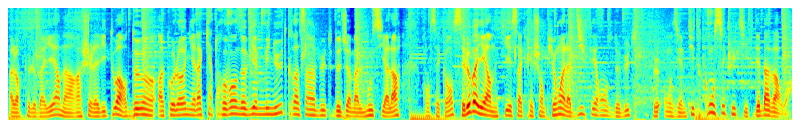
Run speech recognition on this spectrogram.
alors que le Bayern a arraché la victoire 2-1 à Cologne à la 89e minute grâce à un but de Jamal Moussiala. Conséquence, c'est le Bayern qui est sacré champion à la différence de but, le 11e titre consécutif des Bavarois.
